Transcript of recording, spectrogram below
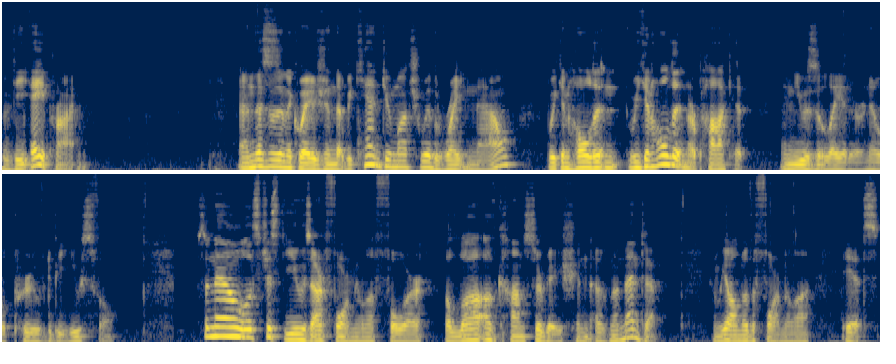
VA prime. And this is an equation that we can't do much with right now. We can hold it in, we can hold it in our pocket and use it later, and it'll prove to be useful. So now let's just use our formula for the law of conservation of momentum and we all know the formula. It's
